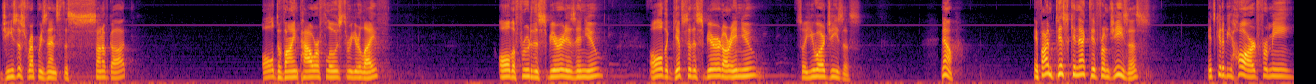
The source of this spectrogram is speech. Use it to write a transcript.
Jesus represents the Son of God. All divine power flows through your life. All the fruit of the Spirit is in you. All the gifts of the Spirit are in you. So you are Jesus. Now, if I'm disconnected from Jesus, it's going to be hard for me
